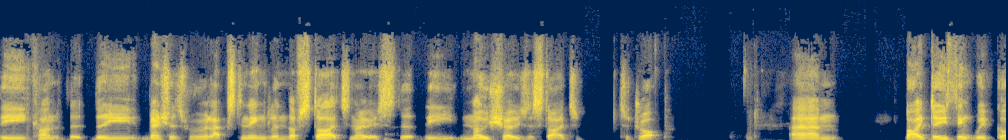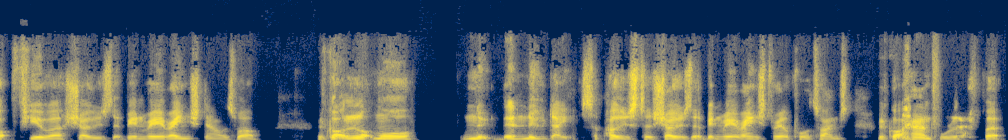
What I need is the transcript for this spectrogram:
the kind of the, the measures were relaxed in England, I've started to notice that the no shows have started to, to drop. Um, but I do think we've got fewer shows that have been rearranged now as well. We've got a lot more new new dates opposed to shows that have been rearranged three or four times. We've got a handful left, but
